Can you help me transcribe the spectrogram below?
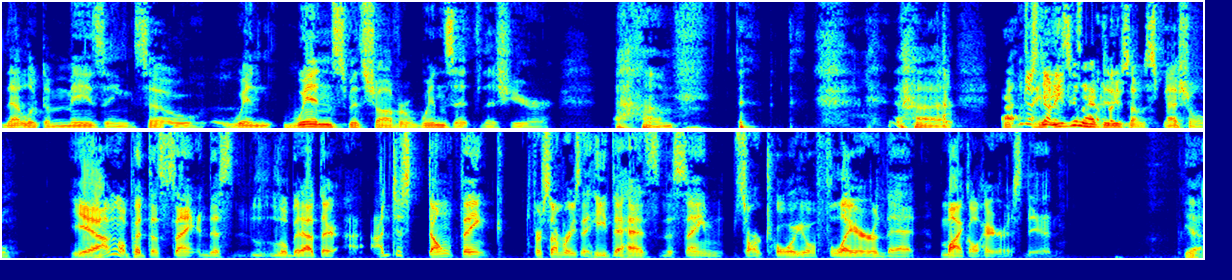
that looked amazing. So when when Smith Shawver wins it this year, um, uh, he's going to have to do something special. Yeah, I'm to put this this little bit out there. I just don't think, for some reason, he has the same sartorial flair that Michael Harris did. Yeah,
